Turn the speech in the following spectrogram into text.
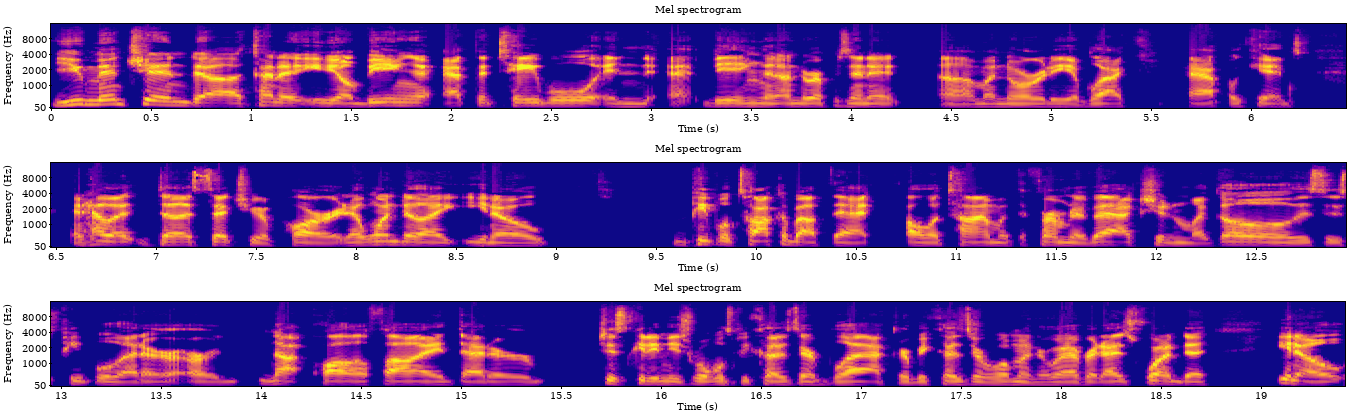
You mentioned uh, kind of you know being at the table and uh, being an underrepresented uh, minority of Black applicants, and how that does set you apart. And I wanted to like you know people talk about that all the time with affirmative action, like oh this is people that are are not qualified that are just getting these roles because they're black or because they're woman or whatever. And I just wanted to, you know,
